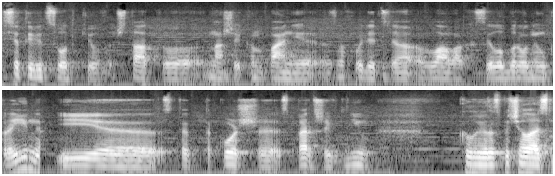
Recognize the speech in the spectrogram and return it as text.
10% штату нашої компанії знаходяться в лавах Сил оборони України. І е, також е, з перших днів, коли розпочалась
